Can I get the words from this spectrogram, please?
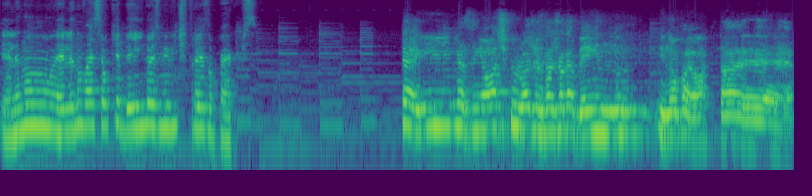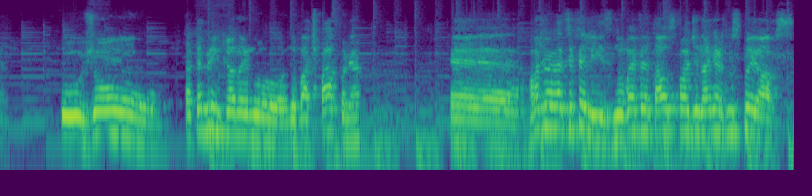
ele não, ele não vai ser o QB em 2023 do Packers. É, e assim, eu acho que o Rodgers vai jogar bem no, em Nova York, tá? É, o João tá até brincando aí no, no bate-papo, né? É, Roger vai ser feliz, não vai enfrentar os 49ers nos playoffs.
